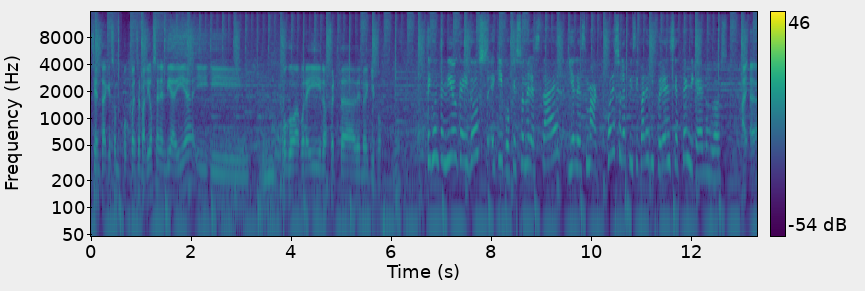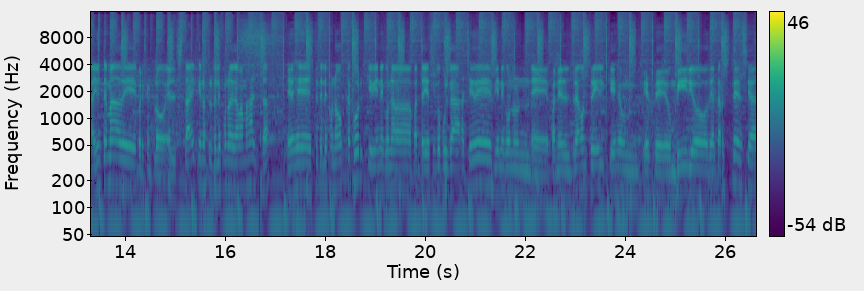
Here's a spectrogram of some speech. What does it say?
sienta que son, pueden ser valiosas en el día a día y, un poco va por ahí la oferta de los equipos. Tengo entendido que hay dos equipos, que son el Style y el Smart. ¿Cuáles son las principales diferencias técnicas de los dos? Hay, un tema de, por ejemplo, el Style, que es nuestro teléfono de gama más alta, es este teléfono octa-core que viene con una pantalla de 5 pulgadas HD, viene con un eh, panel Dragon Trail que es, un, es de un vidrio de alta resistencia,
